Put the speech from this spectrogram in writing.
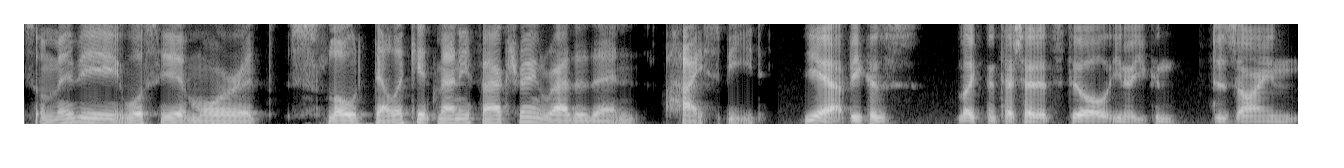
so maybe we'll see it more at slow, delicate manufacturing rather than high speed. Yeah, because like Nitesh said, it's still you know you can design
